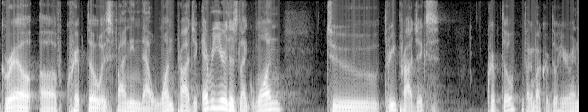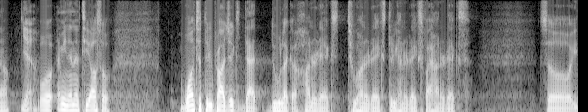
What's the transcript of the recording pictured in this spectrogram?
grail of crypto is finding that one project. Every year there's like one to three projects. Crypto. I'm talking about crypto here right now. Yeah. Well, I mean NFT also. One to three projects that do like a hundred x, two hundred x, three hundred x, five hundred x. So y-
